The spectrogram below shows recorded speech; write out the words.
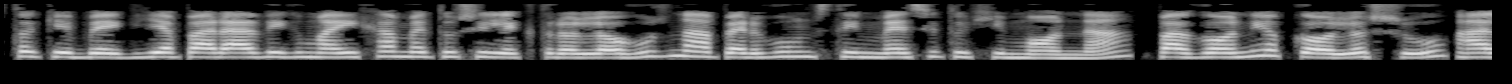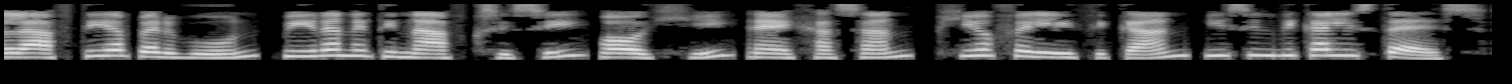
Στο Κεμπέκ για παράδειγμα είχαμε τους ηλεκτρολόγους να απεργούν στη μέση του χειμώνα, παγώνει ο κόλος σου, αλλά αυτοί απεργούν, πήρανε την αύξηση, όχι, έχασαν, ποιοι ωφελήθηκαν, οι συνδικαλιστές.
